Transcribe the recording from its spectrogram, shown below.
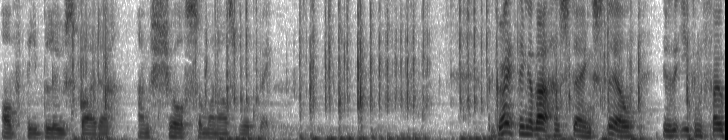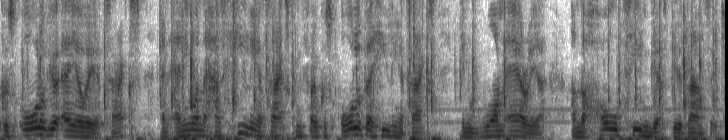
of the blue spider, I'm sure someone else would be. The great thing about her staying still is that you can focus all of your AoE attacks, and anyone that has healing attacks can focus all of their healing attacks in one area, and the whole team gets the advantage.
